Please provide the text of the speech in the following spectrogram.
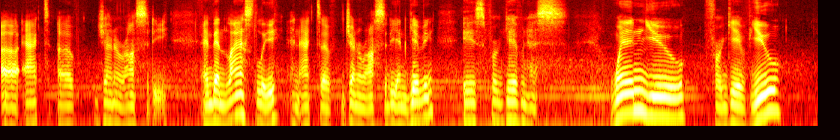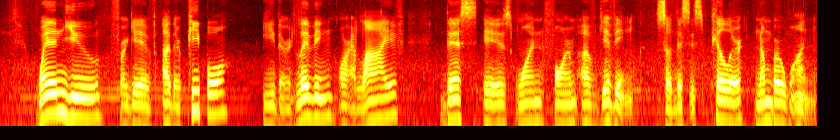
an act of generosity. And then lastly, an act of generosity and giving is forgiveness. When you forgive you, when you forgive other people, either living or alive, this is one form of giving. So this is pillar number one.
